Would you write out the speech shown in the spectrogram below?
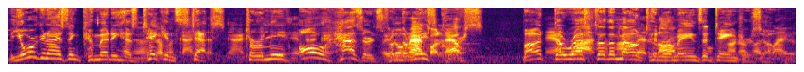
The organizing committee has taken steps to remove all hazards from the race course, but the rest of the mountain remains a danger zone.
